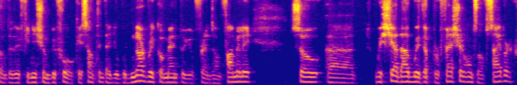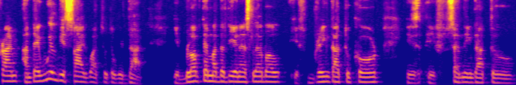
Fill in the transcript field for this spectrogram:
on the definition before, okay, something that you would not recommend to your friends and family. So uh, we share that with the professionals of cybercrime and they will decide what to do with that. If block them at the DNS level, if bring that to court, is if sending that to,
